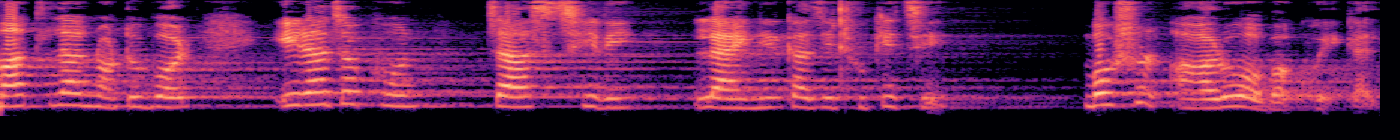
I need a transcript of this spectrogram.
মাতলা নটবর, এরা যখন চাষ ছেড়ে লাইনের কাজে ঢুকেছে, বসন আরও অবাক হয়ে গেল।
